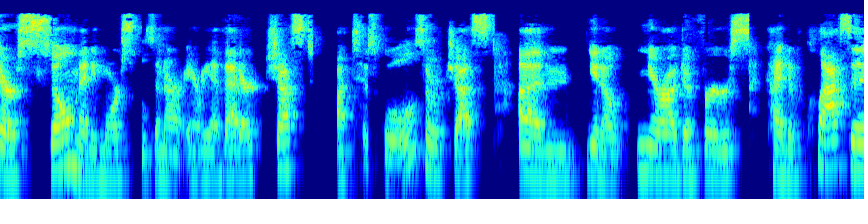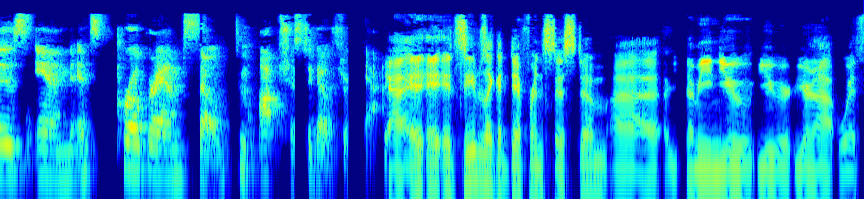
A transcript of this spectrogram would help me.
there are so many more schools in our area that are just autistic schools or just um, you know neurodiverse kind of classes and, and programs. So some options to go through yeah, yeah it, it seems like a different system uh, i mean you you you're not with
